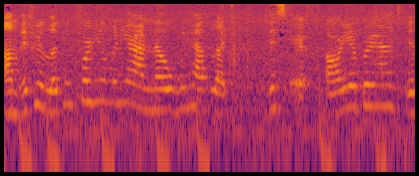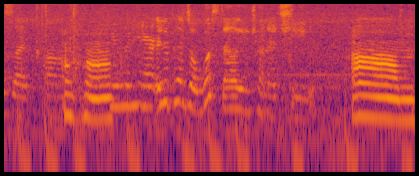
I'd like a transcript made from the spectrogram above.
Um, if you're looking for human hair, I know we have like this Aria brand is like um, Uh-huh. human hair. It depends on what style you're trying to achieve. Um,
